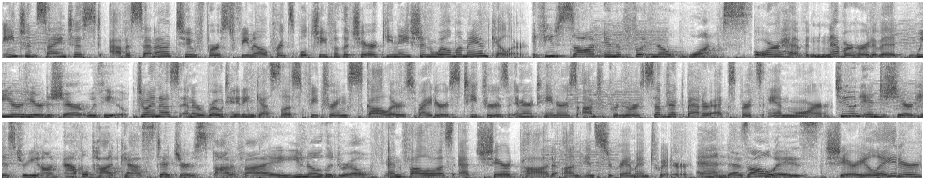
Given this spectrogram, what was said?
ancient scientist Avicenna to first female principal chief of the Cherokee Nation, Wilma Mankiller. If you saw it in a footnote once, or have never heard of it, we are here to share it with you. Join us in a rotating guest list featuring scholars, writers, teachers, entertainers, entrepreneurs, subject matter experts, and more. Tune in to Shared History on Apple Podcasts, Stitcher, Spotify, you know the drill. And follow us at Shared Pod on Instagram and Twitter. And as always, share you later.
